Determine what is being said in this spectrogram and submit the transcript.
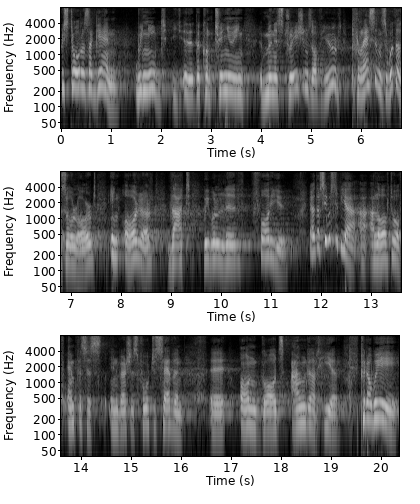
Restore us again. We need uh, the continuing ministrations of your presence with us, O Lord, in order that we will live for you. Now, there seems to be a, a, lot of emphasis in verses 4 to 7 uh, on God's anger here. Put away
